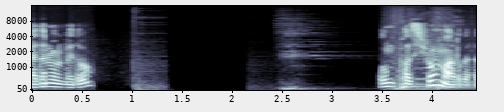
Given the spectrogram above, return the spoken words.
Neden ölmedi o? Oğlum pasifim vardı.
